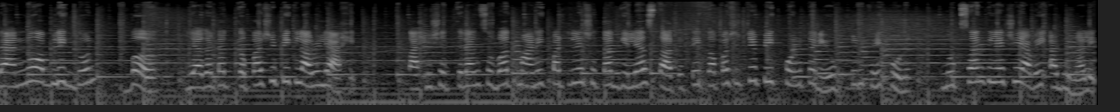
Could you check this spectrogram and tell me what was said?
ब्याण्णव ऑब्लिक दोन ब या गटात कपाशी पीक लावलेले आहे. काही शेतकऱ्यांसोबत माणिक पाटील या शेतात गेले असता तेथे कपाशीचे पीक कोणीतरी उपटून फेकून नुकसान केल्याचे यावेळी आढळून आले.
